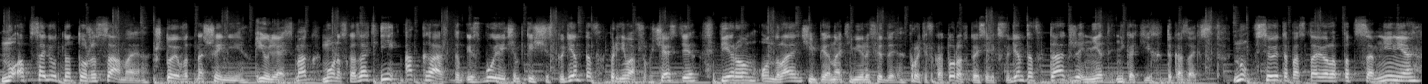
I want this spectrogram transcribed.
Но абсолютно то же самое, что и в отношении Юлии Осьмак, можно сказать и о каждом из более чем тысячи студентов, принимавших участие в первом онлайн-чемпионате мира ФИДЕ, против которых, то есть этих студентов, также нет никаких доказательств. Ну, все это поставило под сомнение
